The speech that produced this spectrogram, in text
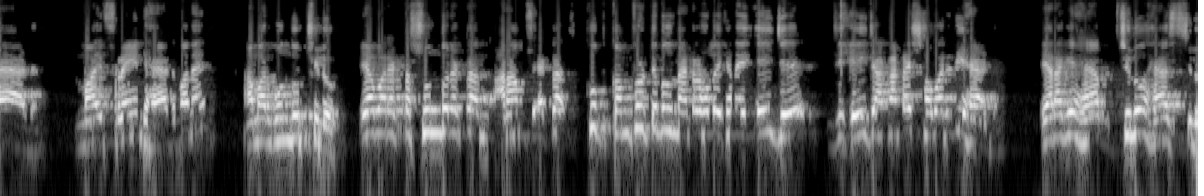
had my friend had মানে আমার বন্ধুর ছিল। এ আবার একটা সুন্দর একটা আরাম একটা খুব কমফোর্টেবল ম্যাটার হলো এখানে এই যে যে এই জায়গাটায় সবারই হ্যাড এর আগে হ্যাভ ছিল হ্যাজ ছিল।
